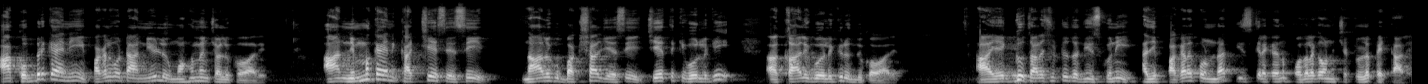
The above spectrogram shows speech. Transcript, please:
ఆ కొబ్బరికాయని పగలగొట్టి ఆ నీళ్ళు మొహం చల్లుకోవాలి. ఆ నిమ్మకాయని కట్ చేసేసి నాలుగు భక్షాలు చేసి చేతికి గోర్లకి ఆ కాలి గోర్లకి రుద్దుకోవాలి. ఆ ఎగ్గు తల చుట్టూతో తీసుకుని అది పగలకుండా తీసుకెళ్ళకైనా పొదలుగా ఉన్న చెట్లలో పెట్టాలి.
